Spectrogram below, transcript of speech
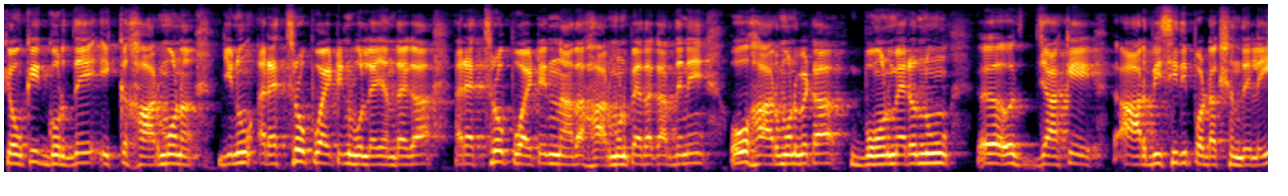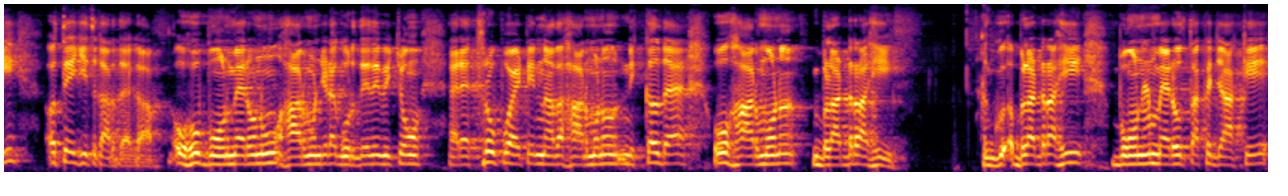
ਕਿਉਂਕਿ ਗੁਰਦੇ ਇੱਕ ਹਾਰਮੋਨ ਜਿਹਨੂੰ ਅਰੈਥਰੋਪੋਇਟਿਨ ਬੋਲਿਆ ਜਾਂਦਾ ਹੈਗਾ। ਅਰੈਥਰੋਪੋਇਟਿਨ ਨਾਂ ਦਾ ਹਾਰਮੋਨ ਪੈਦਾ ਕਰਦੇ ਨੇ। ਉਹ ਹਾਰਮੋਨ ਬੇਟਾ ਬੋਨ ਮੈਰੋ ਨੂੰ ਜਾ ਕੇ ਆਰਬੀਸੀ ਦੀ ਪ੍ਰੋਡਕਸ਼ਨ ਦੇ ਲਈ ਉਤੇਜਿਤ ਕਰਦਾ ਹੈਗਾ। ਉਹ ਬੋਨ ਮੈਰੋ ਨੂੰ ਹਾਰਮੋਨ ਜਿਹੜਾ ਗੁਰਦੇ ਦੇ ਵਿੱਚੋਂ ਐਰੈਥਰੋਪੋਇਟਿਨ ਨਾਂ ਦਾ ਹਾਰਮੋਨ ਨਿਕਲਦਾ ਉਹ ਹਾਰਮੋਨ ਬਲੱਡ ਰਾਹੀਂ ਬਲੱਡ ਰਾਹੀਂ ਬੋਨ ਮੈਰੋ ਤੱਕ ਜਾ ਕੇ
